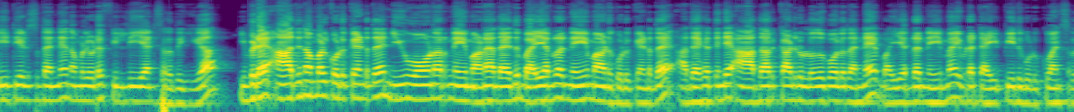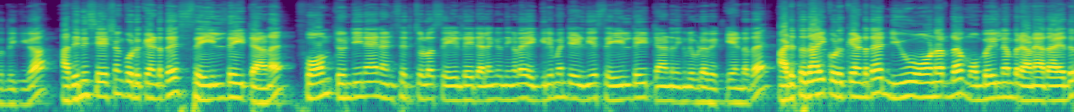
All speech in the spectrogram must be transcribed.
ഡീറ്റെയിൽസ് തന്നെ നമ്മൾ ഇവിടെ ഫില്ല് ചെയ്യാൻ ശ്രദ്ധിക്കുക. ഇവിടെ ആദ്യം നമ്മൾ കൊടുക്കേണ്ടത് ന്യൂ ഓണർ നെയിം ആണ്. അതായത് ബയ്യറുടെ ആണ് കൊടുക്കേണ്ടത്. അദ്ദേഹത്തിന്റെ ആധാർ കാർഡിൽ ഉള്ളതുപോലെ തന്നെ ബയ്യറുടെ നെയിം ഇവിടെ ടൈപ്പ് ചെയ്ത് കൊടുക്കുവാൻ ശ്രദ്ധിക്കുക. അതിനുശേഷം കൊടുക്കേണ്ടത് സെയിൽ ഡേറ്റ് ആണ്. ഫോം ട്വന്റി നയൻ അനുസരിച്ചുള്ള സെയിൽ ഡേറ്റ് അല്ലെങ്കിൽ നിങ്ങളുടെ എഗ്രിമെന്റ് എഴുതിയ സെയിൽ ഡേറ്റ് ആണ് നിങ്ങൾ ഇവിടെ വെക്കേണ്ടത്. അടുത്തതായി കൊടുക്കേണ്ടത് ന്യൂ ഓണറുടെ മൊബൈൽ നമ്പർ ആണ്. അതായത്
